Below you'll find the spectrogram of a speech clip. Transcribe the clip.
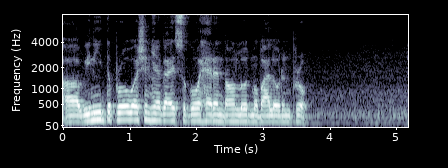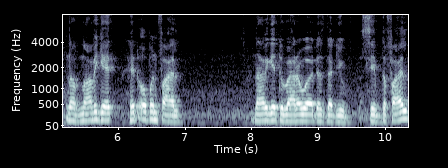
uh, we need the pro version here guys so go ahead and download mobile odin pro. Now navigate hit open file. Navigate to wherever it is that you've saved the file.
